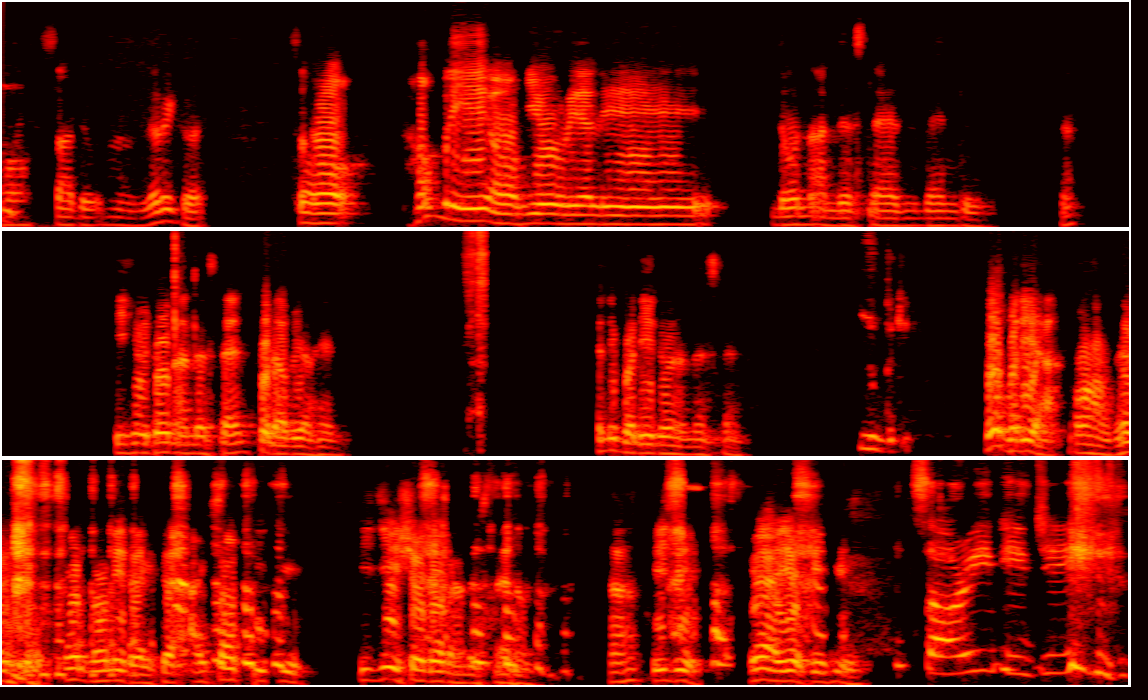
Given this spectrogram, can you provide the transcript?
佛，萨度，嗯，very good. So how many of you really don't understand Mandarin? Huh? If you don't understand, put up your hand. Anybody don't understand? Nobody. Nobody ah? Wow, very good. No, no need to explain. I saw PG. PG sure don't understand. Huh? PG, where are you, PG? Sorry, PG.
